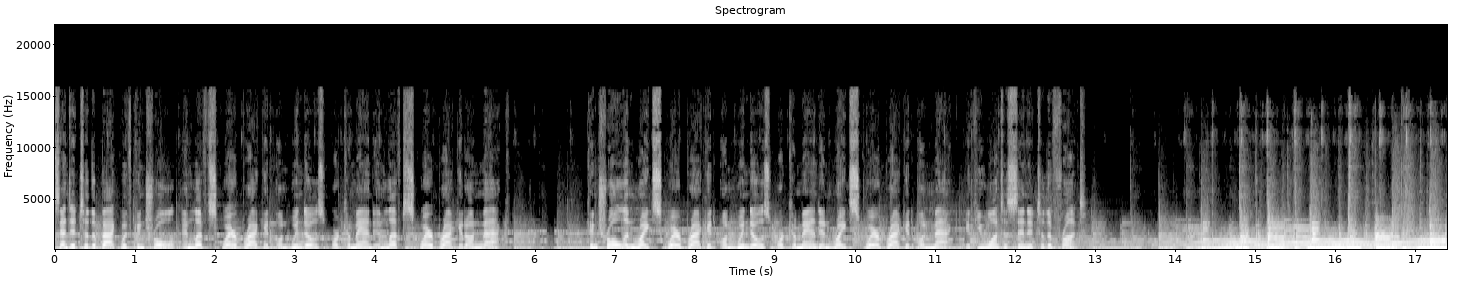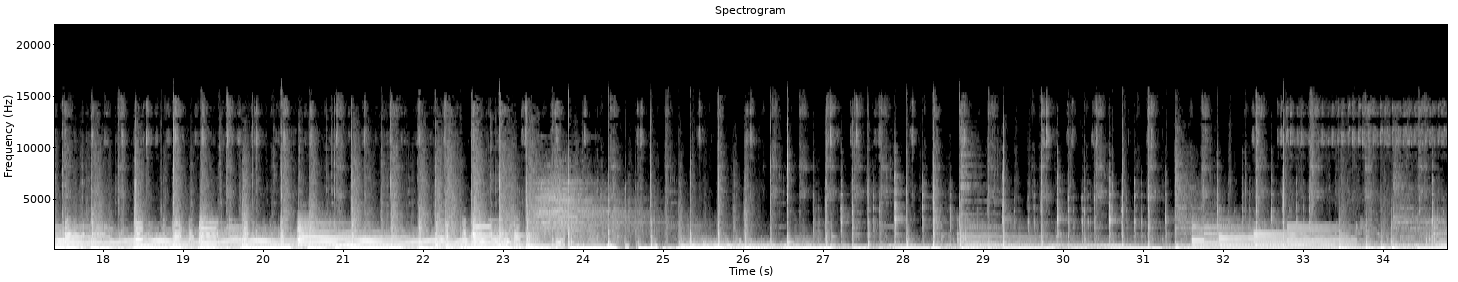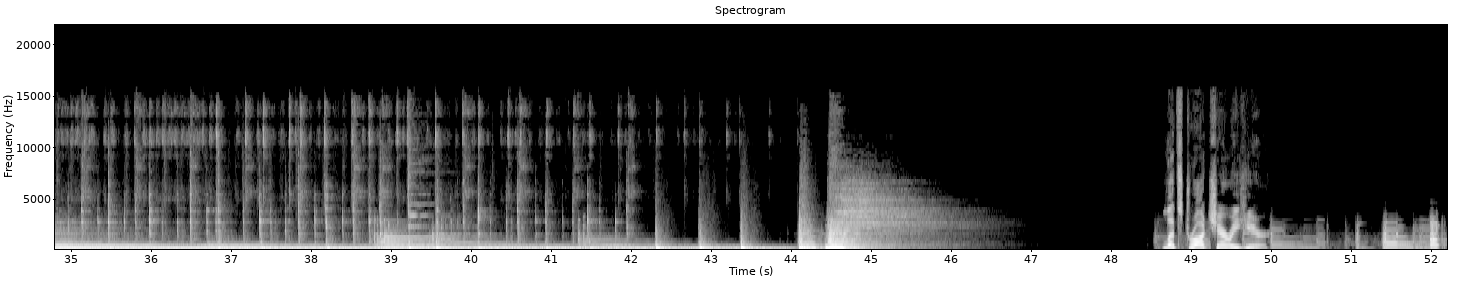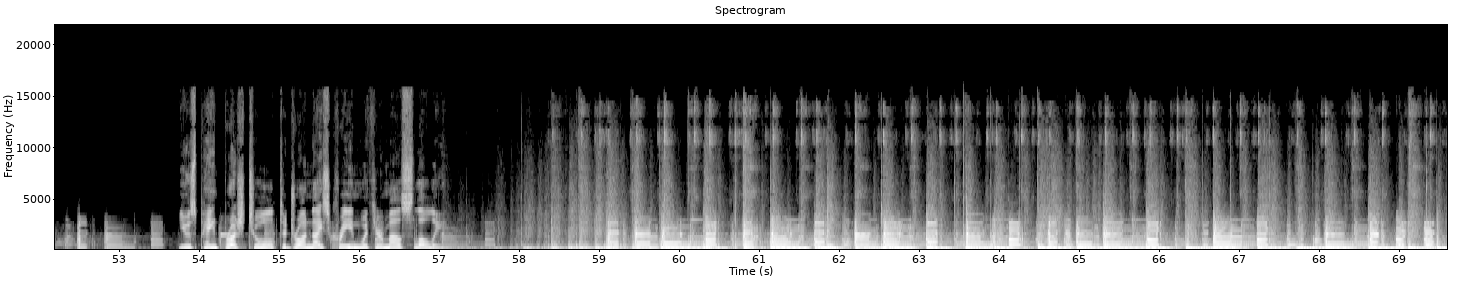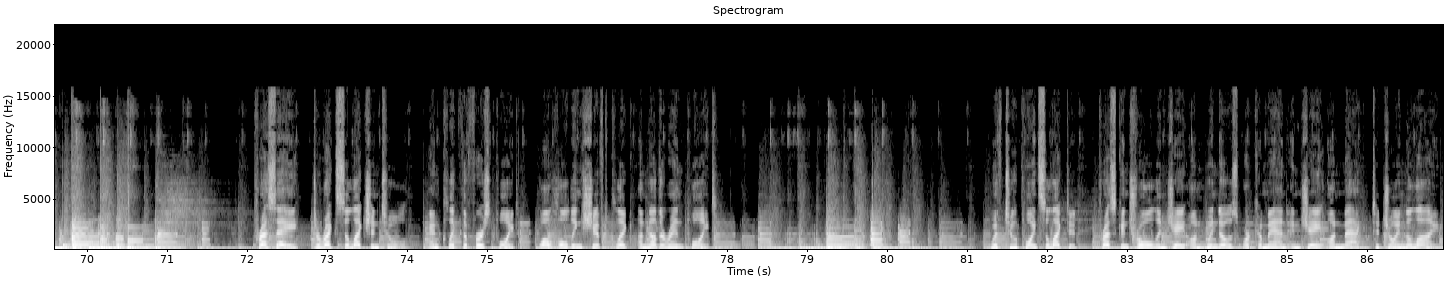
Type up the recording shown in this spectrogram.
Send it to the back with Control and left square bracket on Windows or Command and left square bracket on Mac. Control and right square bracket on Windows or Command and right square bracket on Mac if you want to send it to the front. Let's draw cherry here. Use paintbrush tool to draw nice cream with your mouse slowly. Press A, Direct Selection tool, and click the first point while holding Shift click another end With two points selected, press Ctrl and J on Windows or Command and J on Mac to join the line.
